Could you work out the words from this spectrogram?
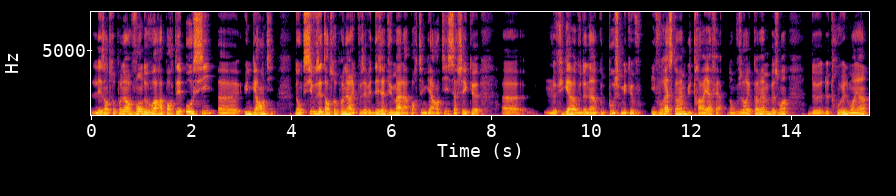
les entrepreneurs vont devoir apporter aussi une garantie. Donc si vous êtes entrepreneur et que vous avez déjà du mal à apporter une garantie, sachez que le FIGA va vous donner un coup de pouce, mais que il vous reste quand même du travail à faire. Donc vous aurez quand même besoin de trouver le moyen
